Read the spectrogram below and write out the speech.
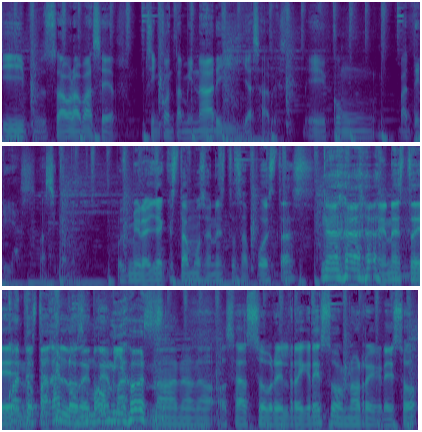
Y pues ahora va a ser sin contaminar y ya sabes, eh, con baterías, básicamente. Pues mira, ya que estamos en estas apuestas, en este. ¿Cuánto en este pagan los tema- momios? no, no, no. O sea, sobre el regreso o no regreso,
